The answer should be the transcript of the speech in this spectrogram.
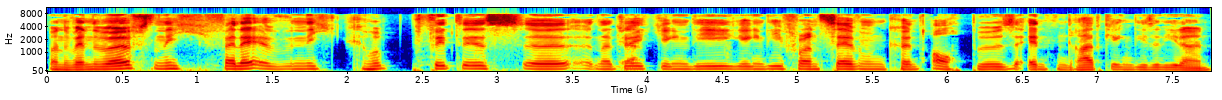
Und wenn Wolfs nicht, nicht fit ist, äh, natürlich ja. gegen die gegen die Front Seven könnte auch böse enden, gerade gegen diese D-Line.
